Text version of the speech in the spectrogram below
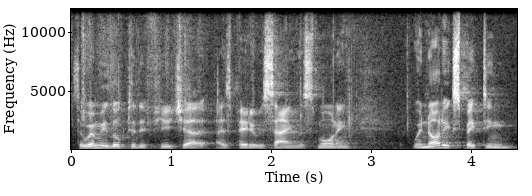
So when we look to the future, as Peter was saying this morning, we're not expecting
